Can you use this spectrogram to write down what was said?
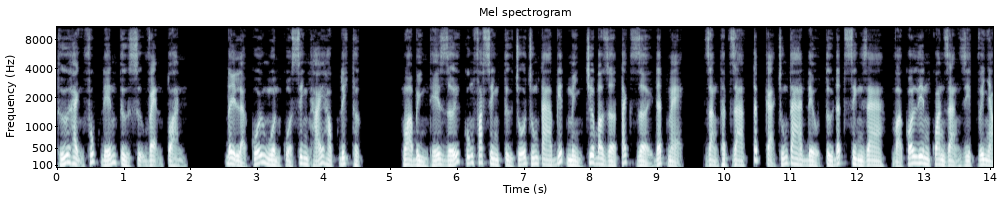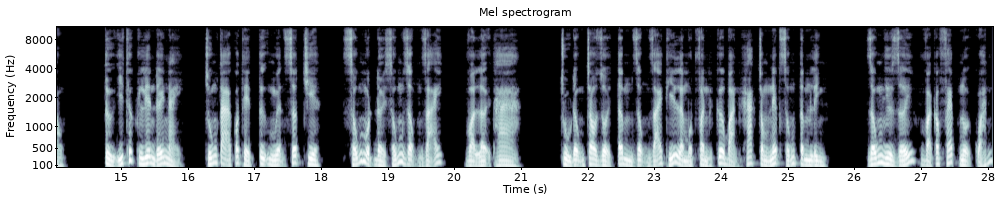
thứ hạnh phúc đến từ sự vẹn toàn. Đây là cội nguồn của sinh thái học đích thực. Hòa bình thế giới cũng phát sinh từ chỗ chúng ta biết mình chưa bao giờ tách rời đất mẹ, rằng thật ra tất cả chúng ta đều từ đất sinh ra và có liên quan ràng dịt với nhau. Từ ý thức liên đới này, chúng ta có thể tự nguyện sớt chia, sống một đời sống rộng rãi và lợi tha. Chủ động cho dồi tâm rộng rãi thí là một phần cơ bản khác trong nếp sống tâm linh. Giống như giới và các phép nội quán,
